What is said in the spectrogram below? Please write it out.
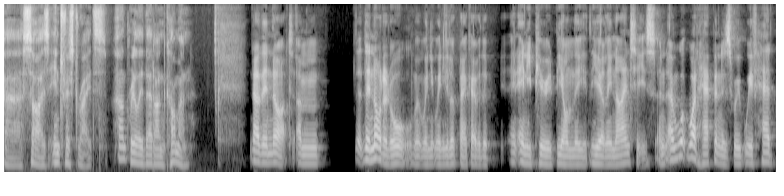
uh, size interest rates aren't really that uncommon. No, they're not. Um, they're not at all when you, when you look back over the any period beyond the, the early 90s. And, and what, what happened is we, we've had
